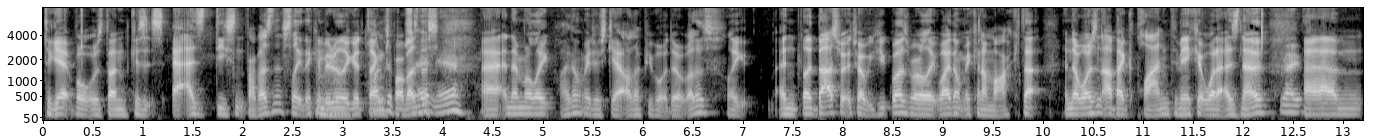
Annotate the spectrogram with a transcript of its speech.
to get photos done because it's it is decent for business. Like they can be really good things for 100%, business. yeah. Uh, and then we're like, why don't we just get other people to do it with us? Like, and like that's what the twelve week peak was. We were like, why don't we kind of market it? And there wasn't a big plan to make it what it is now. Right. Um,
